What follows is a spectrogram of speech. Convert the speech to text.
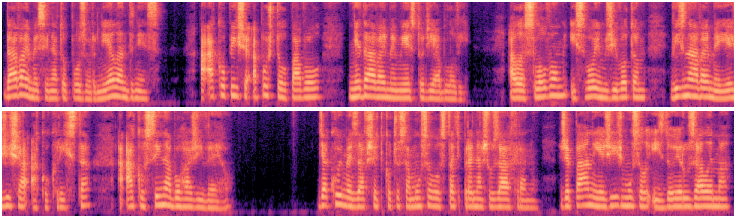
Dávajme si na to pozor nielen dnes. A ako píše Apoštol Pavol, nedávajme miesto diablovi, ale slovom i svojim životom vyznávajme Ježiša ako Krista a ako Syna Boha živého. Ďakujme za všetko, čo sa muselo stať pre našu záchranu, že pán Ježiš musel ísť do Jeruzalema,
